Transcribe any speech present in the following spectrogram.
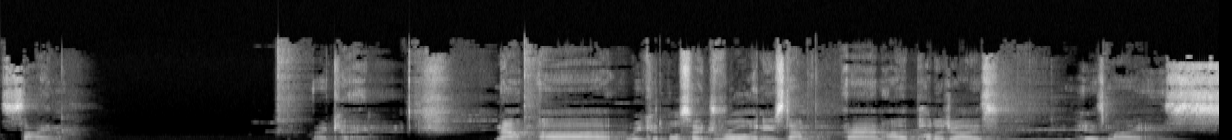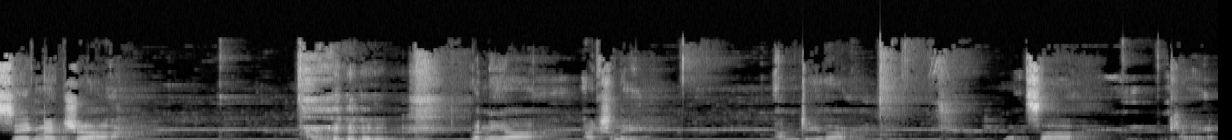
sign. Okay. Now, uh, we could also draw a new stamp, and I apologize. Here's my signature. Let me uh, actually undo that. Let's, uh, okay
